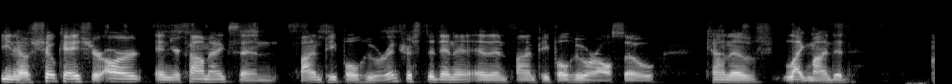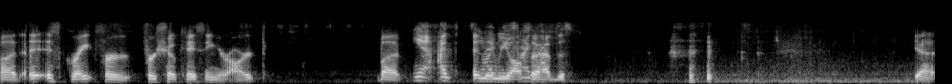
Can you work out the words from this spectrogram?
you know showcase your art and your comics and find people who are interested in it and then find people who are also kind of like-minded. But it's great for for showcasing your art. But Yeah, I, the and then you also have this yeah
